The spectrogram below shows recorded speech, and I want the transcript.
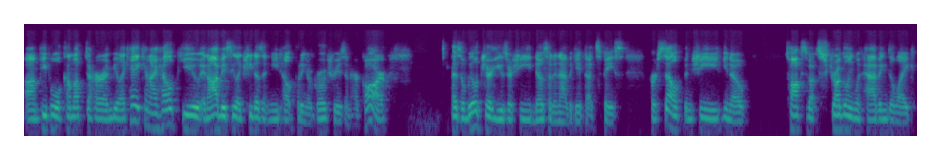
um, people will come up to her and be like, "Hey, can I help you?" And obviously, like she doesn't need help putting her groceries in her car. As a wheelchair user, she knows how to navigate that space herself, and she, you know, talks about struggling with having to like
